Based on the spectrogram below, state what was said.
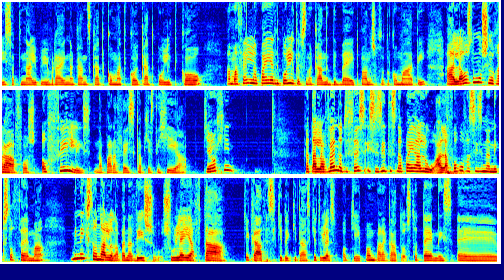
είσαι από την άλλη πλευρά ή να κάνεις κάτι κομματικό ή κάτι πολιτικό. Άμα θέλει να πάει η αντιπολίτευση να κάνει debate πάνω σε αυτό το κομμάτι. Αλλά ως δημοσιογράφος οφείλεις να παραθέσεις κάποια στοιχεία. Και όχι... Καταλαβαίνω ότι θες η συζήτηση να πάει αλλού. Αλλά αφού αποφασίζεις να ανοίξεις το θέμα, μην έχεις τον άλλον απέναντί σου. Σου λέει αυτά και κάθεσαι και το κοιτάς και του λες «OK, πάμε παρακάτω, στο τένις ε,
